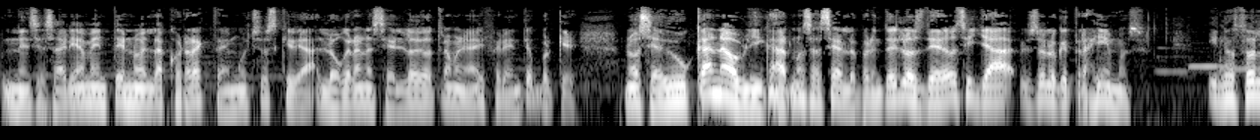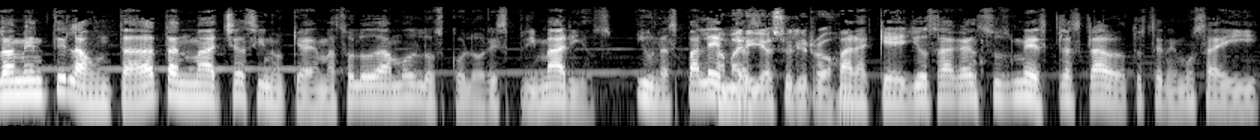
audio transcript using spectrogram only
necesariamente no es la correcta. Hay muchos que logran hacerlo de otra manera diferente porque nos educan a obligarnos a hacerlo. Pero entonces los dedos y ya, eso es lo que trajimos. Y no solamente la untada tan macha, sino que además solo damos los colores primarios y unas paletas. Amarillo, azul y rojo. Para que ellos hagan sus mezclas. Claro, nosotros tenemos ahí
